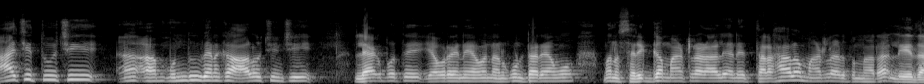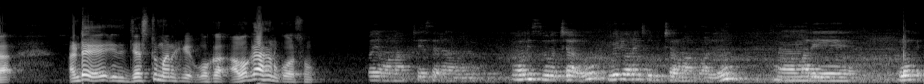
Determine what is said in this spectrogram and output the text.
ఆచితూచి ముందు వెనక ఆలోచించి లేకపోతే ఎవరైనా ఏమైనా అనుకుంటారేమో మనం సరిగ్గా మాట్లాడాలి అనే తరహాలో మాట్లాడుతున్నారా లేదా? అంటే ఇది జస్ట్ మనకి ఒక అవగాహన కోసం. ఏమన్నా చేశారా? అని. పోలీసులు వచ్చారు. వీడియోనే చూపించారు మాకు వాళ్ళు. ఆ, మరి లోకే.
